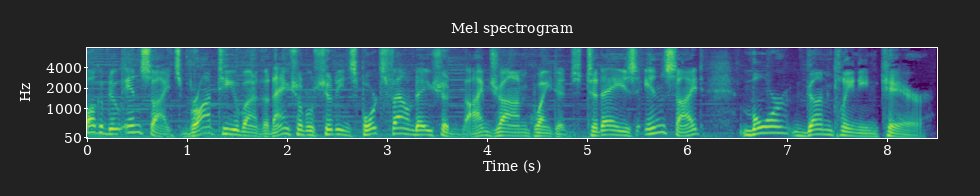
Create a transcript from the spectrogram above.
Welcome to Insights, brought to you by the National Shooting Sports Foundation. I'm John Quaintance. Today's Insight more gun cleaning care.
